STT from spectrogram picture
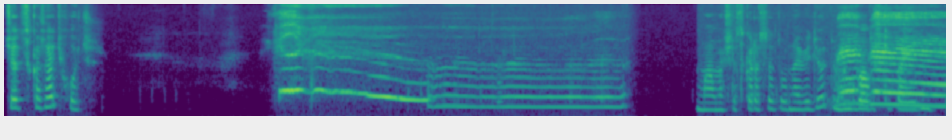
Что ты сказать хочешь? Мама сейчас красоту наведет, и мы к бабушке поедем.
